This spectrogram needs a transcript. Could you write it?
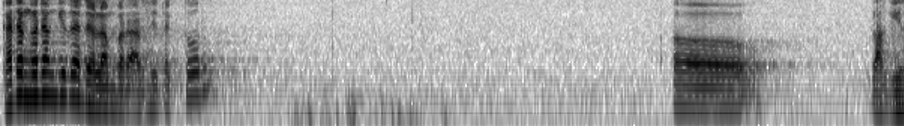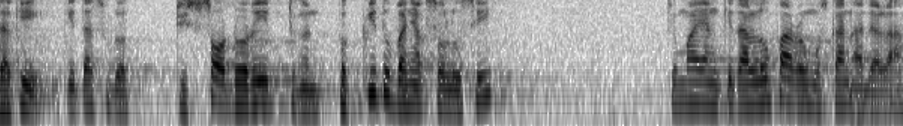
Kadang-kadang kita dalam berarsitektur lagi-lagi uh, kita sudah disodori dengan begitu banyak solusi. Cuma yang kita lupa rumuskan adalah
